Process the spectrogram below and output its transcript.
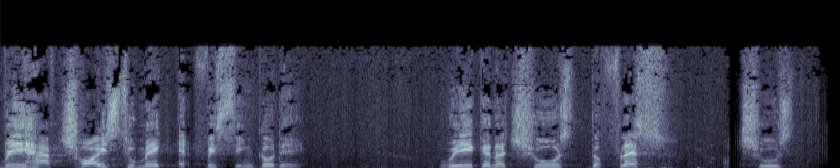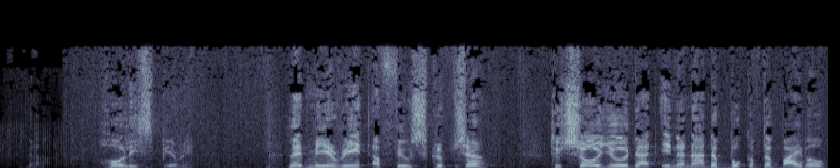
We have choice to make every single day. We're gonna choose the flesh choose the Holy Spirit. Let me read a few scripture to show you that in another book of the Bible,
